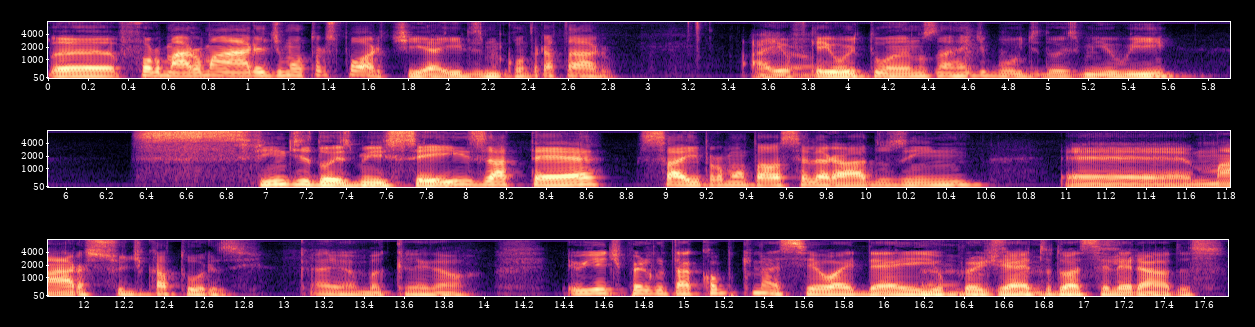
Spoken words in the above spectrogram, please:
eh, formaram uma área de motorsport. E aí eles me contrataram. Aí eu Legal. fiquei oito anos na Red Bull, de 2000 e... fim de 2006 até sair para montar o Acelerados em eh, março de 14. Caramba, que legal. Eu ia te perguntar como que nasceu a ideia e É, o projeto do Acelerados.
